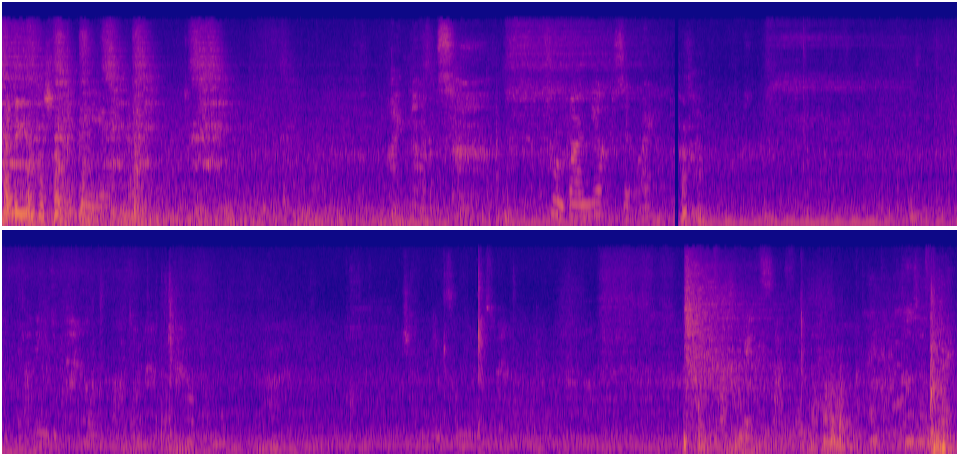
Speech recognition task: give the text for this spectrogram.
heading into the city. Yeah. I'm nuts. I thought we were going the opposite way. I can. Because I'm like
